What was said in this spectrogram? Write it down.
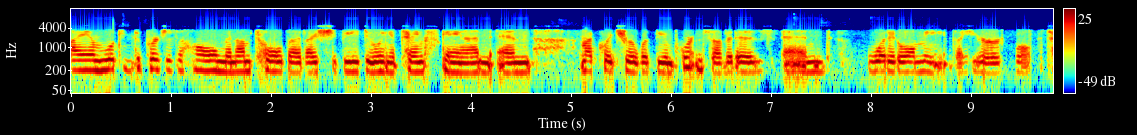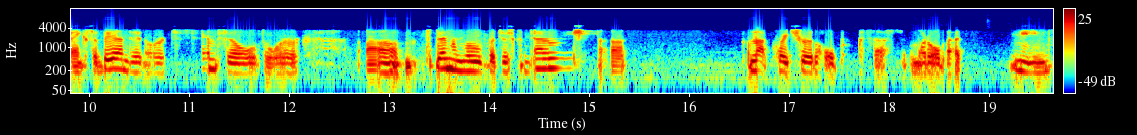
I am looking to purchase a home, and I'm told that I should be doing a tank scan, and I'm not quite sure what the importance of it is and what it all means. I hear, well, the tank's abandoned, or it's stem cells, or um, it's been removed, but there's contamination. Uh, I'm not quite sure the whole process and what all that means.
